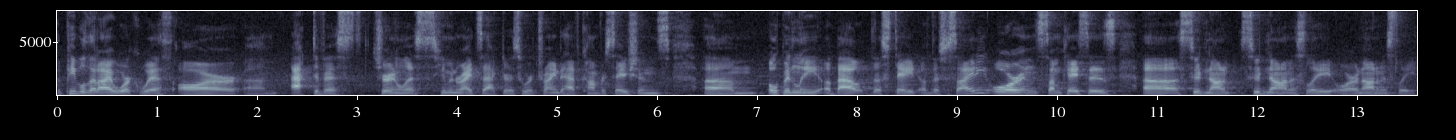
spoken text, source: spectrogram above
the people that I work with are um, activists, journalists, human rights actors who are trying to have conversations um, openly about the state of their society, or in some cases, uh, pseudonym pseudonymously or anonymously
